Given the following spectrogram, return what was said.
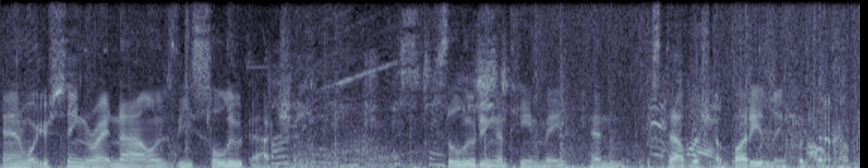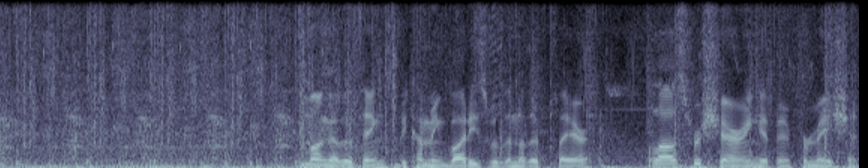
And what you're seeing right now is the salute action. Saluting a teammate can establish a buddy link with them. Among other things, becoming buddies with another player allows for sharing of information.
